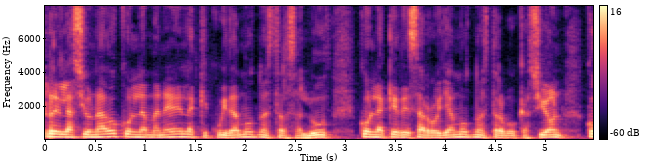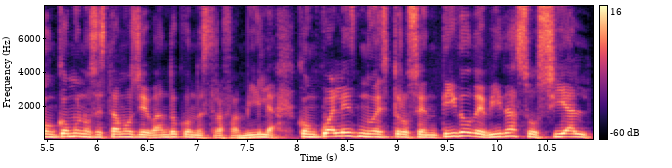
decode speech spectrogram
relacionado con la manera en la que cuidamos nuestra salud, con la que desarrollamos nuestra vocación, con cómo nos estamos llevando con nuestra familia, con cuál es nuestro sentido de vida social.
